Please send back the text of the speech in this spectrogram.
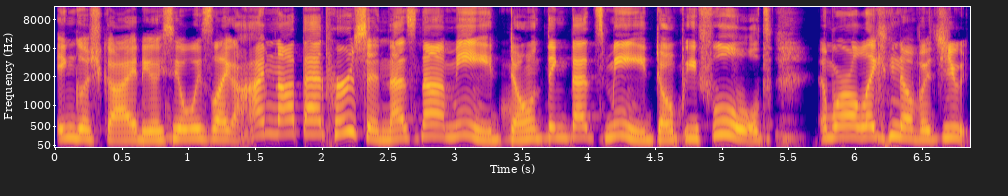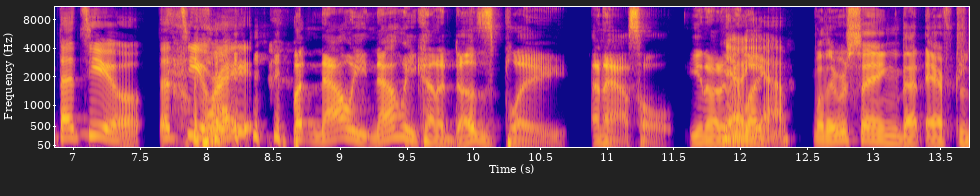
English guy and he's always like I'm not that person. That's not me. Don't think that's me. Don't be fooled. And we're all like no, but you that's you. That's you, right? but now he now he kind of does play an asshole. You know what I Yeah, mean? Like, yeah. Well, they were saying that after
